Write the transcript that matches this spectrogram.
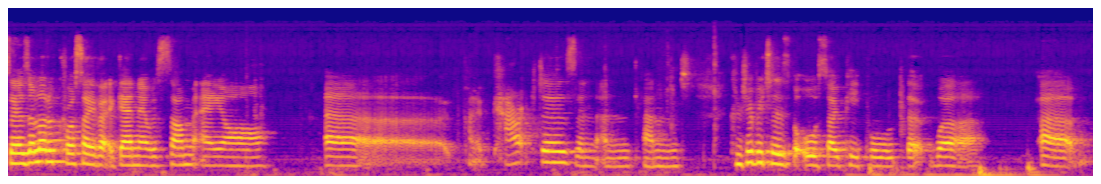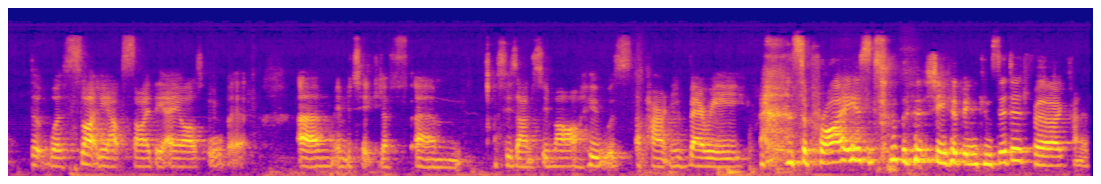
So there's a lot of crossover. Again, there was some AR uh, kind of characters and, and and contributors, but also people that were uh, that were slightly outside the AR's orbit. Um, in particular, um, Suzanne Simard, who was apparently very surprised that she had been considered for a kind of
